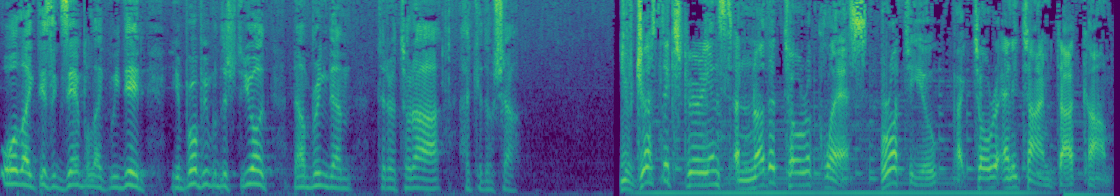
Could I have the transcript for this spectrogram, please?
or like this example, like we did. You brought people to shtuyot, now bring them to the Torah. You've just experienced another Torah class brought to you by TorahAnytime.com.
